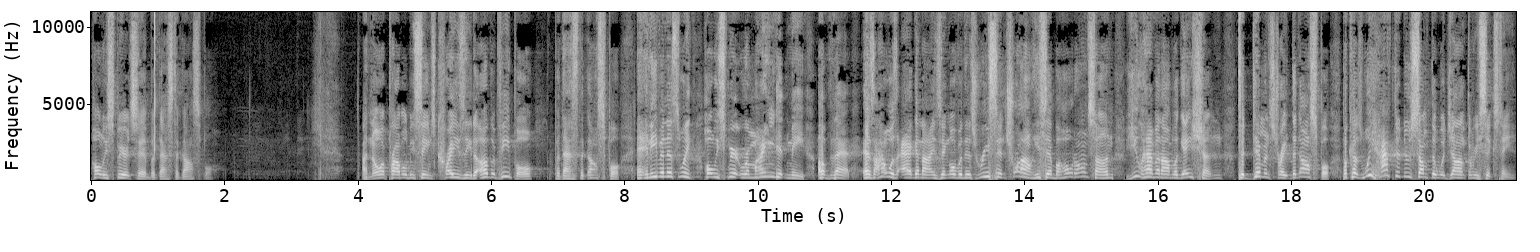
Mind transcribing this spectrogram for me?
Holy Spirit said, But that's the gospel. I know it probably seems crazy to other people, but that's the gospel. And even this week, Holy Spirit reminded me of that as I was agonizing over this recent trial. He said, But hold on, son, you have an obligation to demonstrate the gospel because we have to do something with John 3 16.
